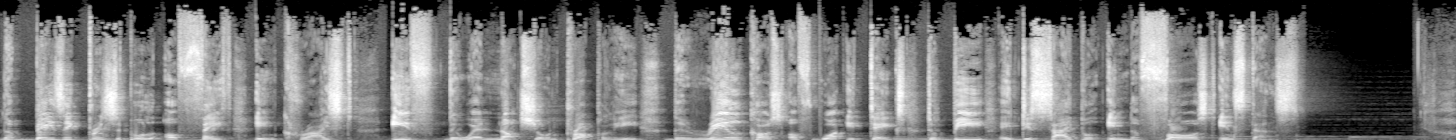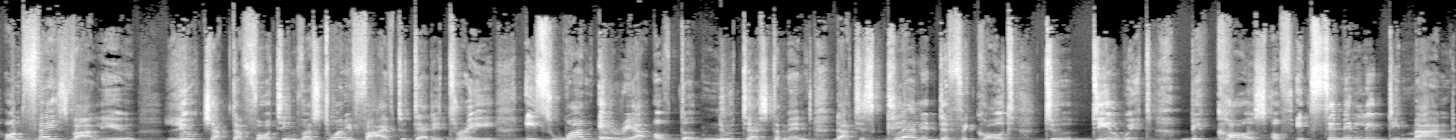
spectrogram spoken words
the basic principle of faith in Christ if they were not shown properly the real cost of what it takes to be a disciple in the first instance. On face value, Luke chapter 14, verse 25 to 33 is one area of the New Testament that is clearly difficult to deal with because of its seemingly demand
